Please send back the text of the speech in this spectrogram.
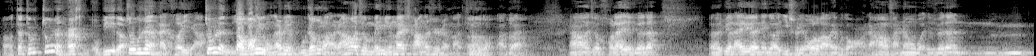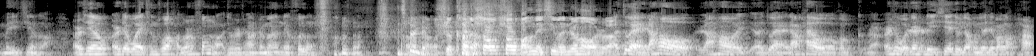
啊！但周周任还是很牛逼的。周任还可以啊，周任到王勇那儿变古筝了，然后就没明白唱的是什么，听不懂了，对啊，然后就后来就觉得，呃，越来越那个意识流了吧，我也不懂，然后反正我就觉得嗯没劲了，而且而且我也听说好多人疯了，就是像什么那何勇疯了，啊就看了烧烧房的那新闻之后是啊吧？对，然后然后呃对，然后还有而且我认识了一些就摇滚乐这帮老炮儿，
